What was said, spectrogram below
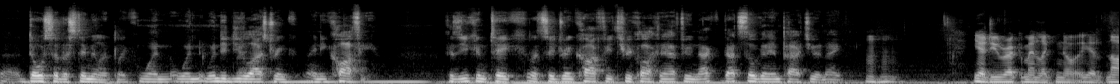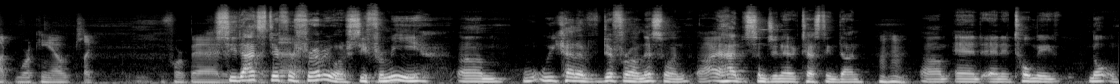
uh, dose of a stimulant? Like when when when did you last drink any coffee? Because you can take, let's say, drink coffee three o'clock in the afternoon. That, that's still going to impact you at night. Yeah. Do you recommend like no, yeah, not working out like before bed? See, that's like different that? for everyone. See, for me, um, we kind of differ on this one. I had some genetic testing done, Mm-hmm. um, and and it told me no,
